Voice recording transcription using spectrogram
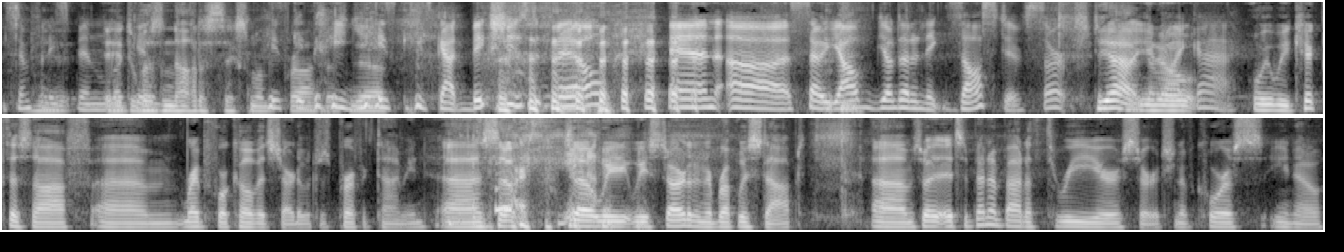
symphony's been It was not a six month process. he, no. he's, he's got big shoes to fill, and uh, so y'all y'all done an exhaustive search to yeah, find you the know, right guy. we we kicked this off um, right before COVID started, which was perfect timing. Uh, so so we we started and abruptly stopped. Um, so it's been about a three year search, and of course, you know.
